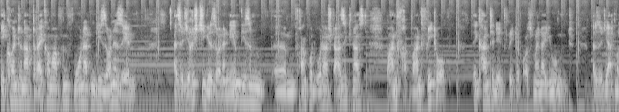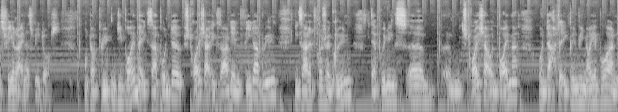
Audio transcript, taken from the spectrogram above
Ich konnte nach 3,5 Monaten die Sonne sehen. Also die richtige Sonne. Neben diesem ähm, Frankfurt-Oder Stasi-Knast war, war ein Friedhof. Ich kannte den Friedhof aus meiner Jugend. Also die Atmosphäre eines Friedhofs. Und dort blühten die Bäume. Ich sah bunte Sträucher, ich sah den Flieder blühen, ich sah das frische Grün der Frühlingssträucher äh, ähm, und Bäume und dachte, ich bin wie neu geboren.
